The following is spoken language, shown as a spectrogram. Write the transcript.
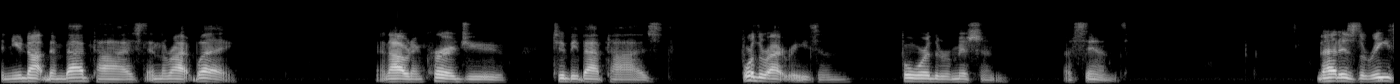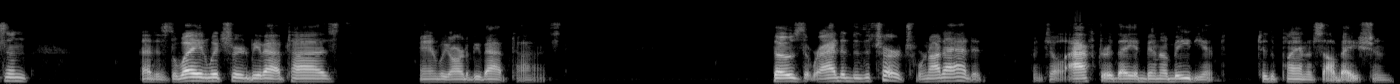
then you've not been baptized in the right way. And I would encourage you to be baptized for the right reason, for the remission of sins. That is the reason, that is the way in which we're to be baptized, and we are to be baptized. Those that were added to the church were not added until after they had been obedient to the plan of salvation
